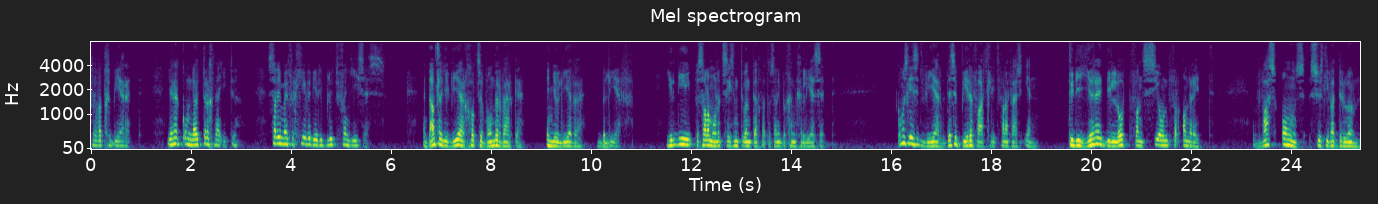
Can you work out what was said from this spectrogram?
vir wat gebeur het. Here, kom nou terug na U toe. Sal U my vergewe deur die bloed van Jesus? En dan sal jy weer God se wonderwerke in jou lewe beleef. Hierdie Psalm 126 wat ons aan die begin gelees het. Kom ons lees dit weer. Dis 'n bedevaartslied vanaf vers 1 toe die Here die lot van Sion verander het, was ons soos die wat droom.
